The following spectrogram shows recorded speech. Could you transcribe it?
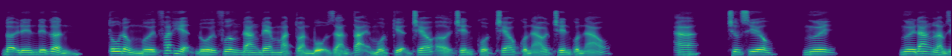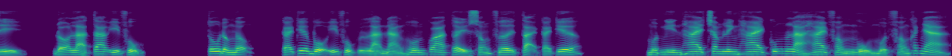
Đợi đến đến gần, Tô Đồng mới phát hiện đối phương đang đem mặt toàn bộ dán tại một kiện treo ở trên cột treo quần áo trên quần áo. A, Trương Siêu, ngươi, ngươi đang làm gì, đó là ta y phục. Tô Đồng ngộng, cái kia bộ y phục là nàng hôm qua tẩy xong phơi tại cái kia. 1202 cũng là hai phòng ngủ một phòng khách nhà,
